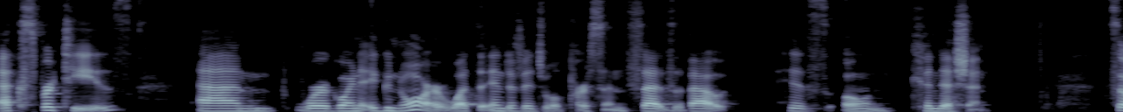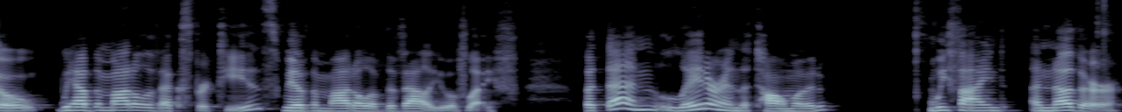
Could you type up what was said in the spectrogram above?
expertise and we're going to ignore what the individual person says about his own condition. So we have the model of expertise, we have the model of the value of life. But then later in the Talmud, we find another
